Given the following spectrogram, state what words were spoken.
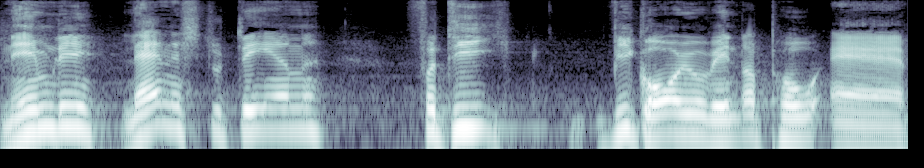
nemlig landets studerende, fordi vi går jo og venter på, at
